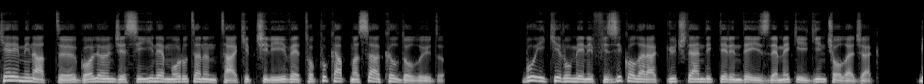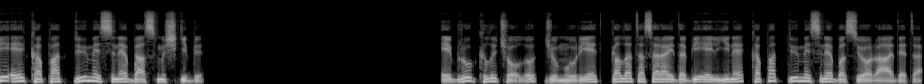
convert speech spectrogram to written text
Kerem'in attığı gol öncesi yine Morutan'ın takipçiliği ve topu kapması akıl doluydu. Bu iki Rumeni fizik olarak güçlendiklerinde izlemek ilginç olacak. Bir el kapat düğmesine basmış gibi. Ebru Kılıçoğlu, Cumhuriyet, Galatasaray'da bir el yine, kapat düğmesine basıyor adeta.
